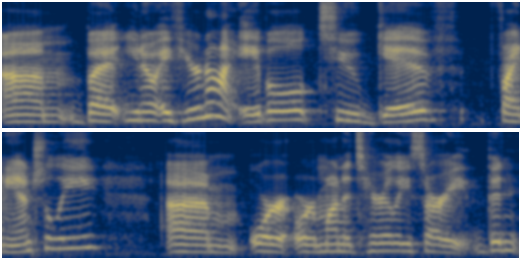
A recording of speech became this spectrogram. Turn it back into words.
um but you know if you're not able to give financially um or or monetarily sorry then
